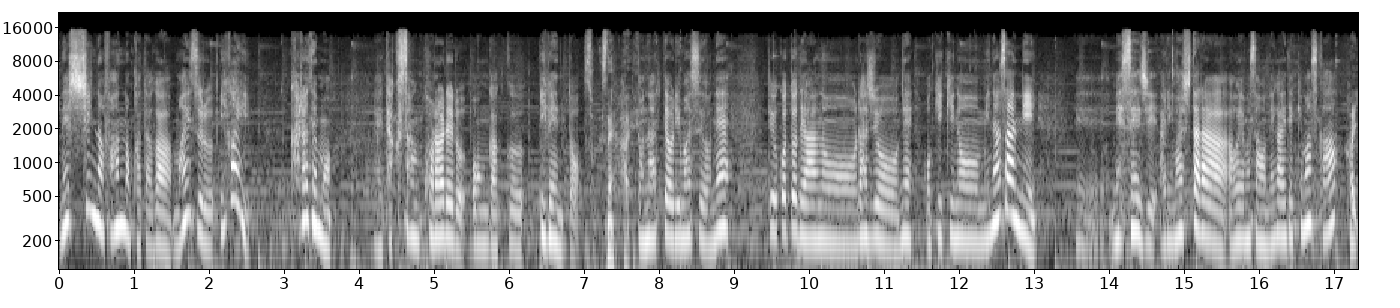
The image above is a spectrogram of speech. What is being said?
熱心なファンの方が舞鶴以外からでもえたくさん来られる音楽イベントとなっておりますよね。ということであのラジオをねお聞きの皆さんに、えー、メッセージありましたら青山さんお願いできますか？はい。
